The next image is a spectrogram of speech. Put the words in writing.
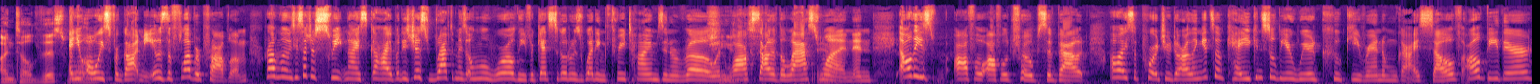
until this one. and you always forgot me. It was the flubber problem. Robin Williams, he's such a sweet, nice guy, but he's just wrapped up in his own little world and he forgets to go to his wedding three times in a row and walks out of the last one. And all these awful, awful tropes about, oh, I support you, darling. It's okay. You can still be your weird, kooky, random guy self. I'll be there.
